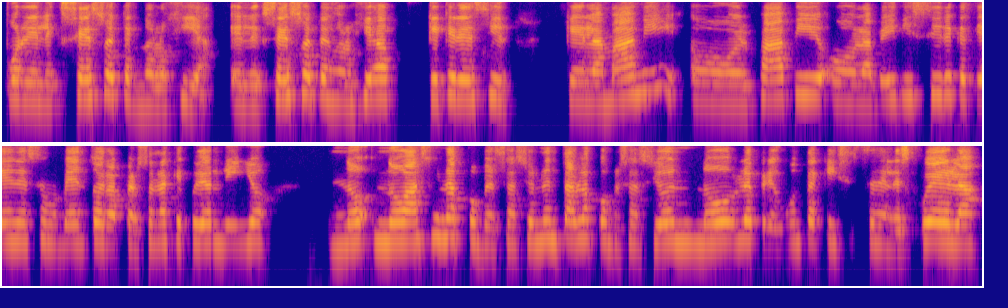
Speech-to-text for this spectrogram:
Por el exceso de tecnología. El exceso de tecnología, ¿qué quiere decir? Que la mami o el papi o la babysitter que tiene en ese momento, la persona que cuida al niño, no, no hace una conversación, no entabla conversación, no le pregunta qué hiciste en la escuela,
